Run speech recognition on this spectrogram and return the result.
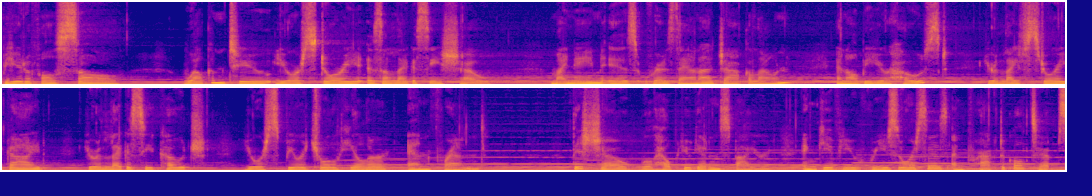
Beautiful soul. Welcome to Your Story is a Legacy show. My name is Rosanna Jackalone, and I'll be your host, your life story guide, your legacy coach, your spiritual healer, and friend. This show will help you get inspired and give you resources and practical tips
